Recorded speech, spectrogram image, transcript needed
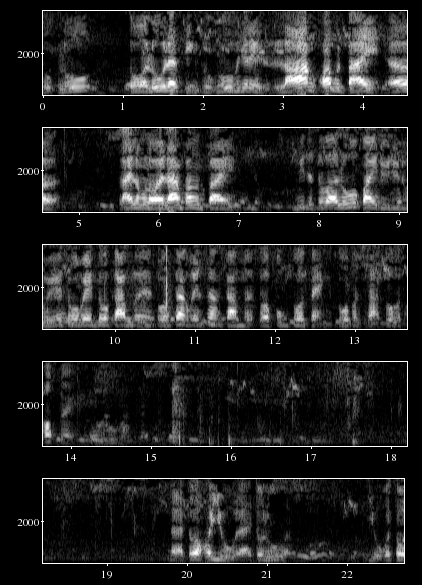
ถูกรู้ ตัวรู้และสิ่งถูกรู้มันจะได้ล้างพร้อมกันไป เออไหลลงรอยล้างพร้อมกันไปมีแต่ตัวรู้ไปดุยดุยตัวเวรตัวกรรมเลยตัวสร้างเวรสร้างกรรมเน่ะตัวปรุงตัวแต่งตัวภาษาตัวกระทบเลยตัวรู้อะ นั่นแหละตัวคอยอยู่แล้วตัวรู้อะอยู่กับตัว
